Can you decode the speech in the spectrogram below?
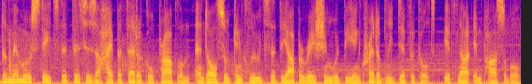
The memo states that this is a hypothetical problem and also concludes that the operation would be incredibly difficult, if not impossible.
